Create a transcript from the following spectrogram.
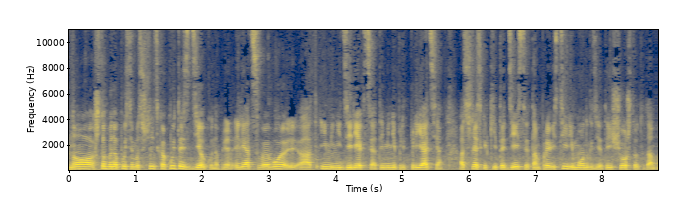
но чтобы, допустим, осуществить какую-то сделку, например, или от своего, от имени дирекции, от имени предприятия осуществлять какие-то действия, там, провести ремонт где-то, еще что-то там,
